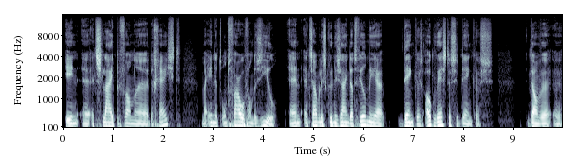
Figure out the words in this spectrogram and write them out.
in uh, het slijpen van uh, de geest, maar in het ontvouwen van de ziel. En het zou wel eens kunnen zijn dat veel meer denkers, ook westerse denkers, dan we uh,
